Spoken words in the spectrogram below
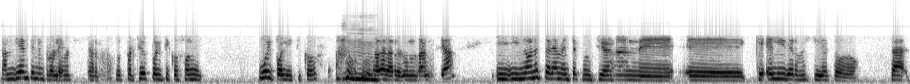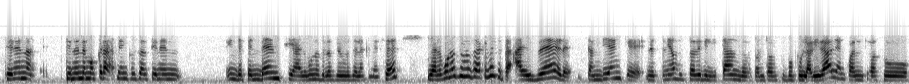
también tienen problemas internos. Los partidos políticos son muy políticos, mm. la redundancia, y, no necesariamente funcionan eh, eh, que el líder decide todo. O sea, tienen, tienen democracia, incluso tienen independencia algunos de los miembros de la Knesset y algunos miembros de la Knesset al ver también que Netanyahu se está debilitando en cuanto a su popularidad y en cuanto a su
